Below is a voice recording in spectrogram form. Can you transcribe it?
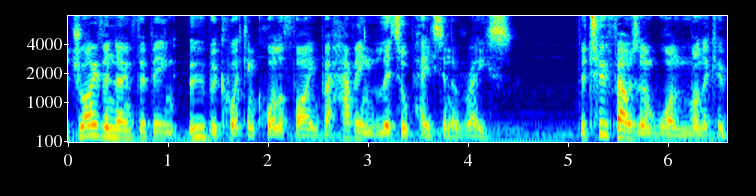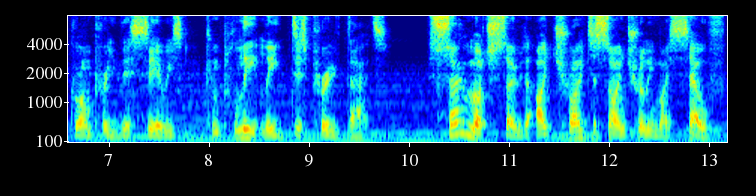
driver known for being uber quick in qualifying but having little pace in a race. The 2001 Monaco Grand Prix this series completely disproved that. So much so that I tried to sign Trulli myself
